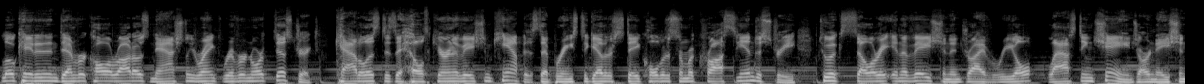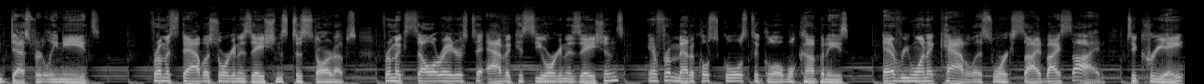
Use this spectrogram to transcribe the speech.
Located in Denver, Colorado's nationally ranked River North District, Catalyst is a healthcare innovation campus that brings together stakeholders from across the industry to accelerate innovation and drive real, lasting change our nation desperately needs. from established organizations to startups, from accelerators to advocacy organizations, and from medical schools to global companies. Everyone at Catalyst works side by side to create,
